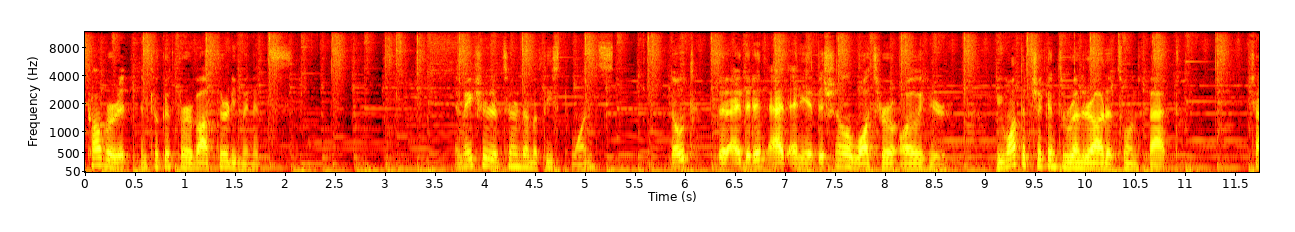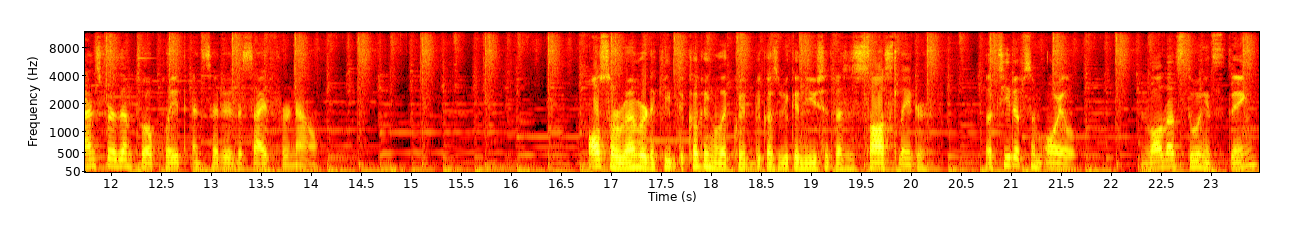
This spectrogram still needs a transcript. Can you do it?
Cover it and cook it for about 30 minutes. And make sure to turn them at least once. Note that I didn't add any additional water or oil here we want the chicken to render out its own fat. Transfer them to a plate and set it aside for now. Also remember to keep the cooking liquid because we can use it as a sauce later. Let's heat up some oil. And while that's doing its thing,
